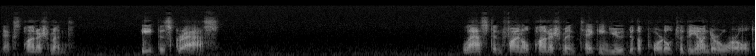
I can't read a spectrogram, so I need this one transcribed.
Next punishment. Eat this grass. Last and final punishment taking you to the portal to the underworld.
